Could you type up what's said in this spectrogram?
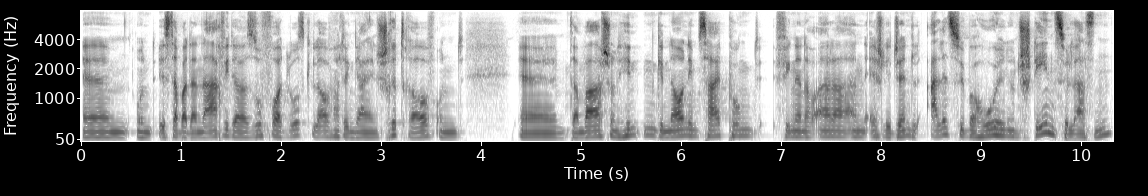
ähm, und ist aber danach wieder sofort losgelaufen, hatte einen geilen Schritt drauf und äh, dann war schon hinten, genau in dem Zeitpunkt, fing dann auf einmal an, Ashley Gentle alles zu überholen und stehen zu lassen,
